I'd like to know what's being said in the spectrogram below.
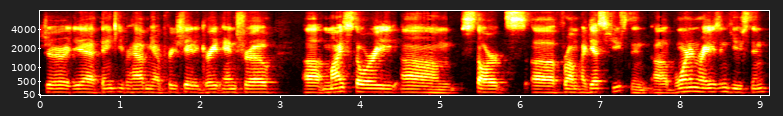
Sure. Yeah. Thank you for having me. I appreciate it. Great intro. Uh, my story um, starts uh, from, I guess, Houston. Uh, born and raised in Houston.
